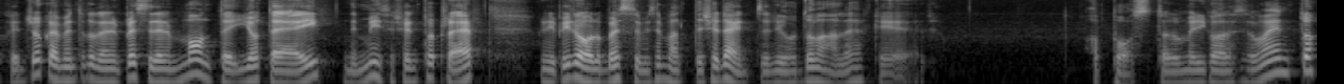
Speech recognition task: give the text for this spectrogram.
che il gioco è ambientato nelle pressi del monte Yotei nel 1603, quindi per dovrebbe essere mi sembra antecedente, ricordo male, che apposta, non mi ricordo questo momento.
